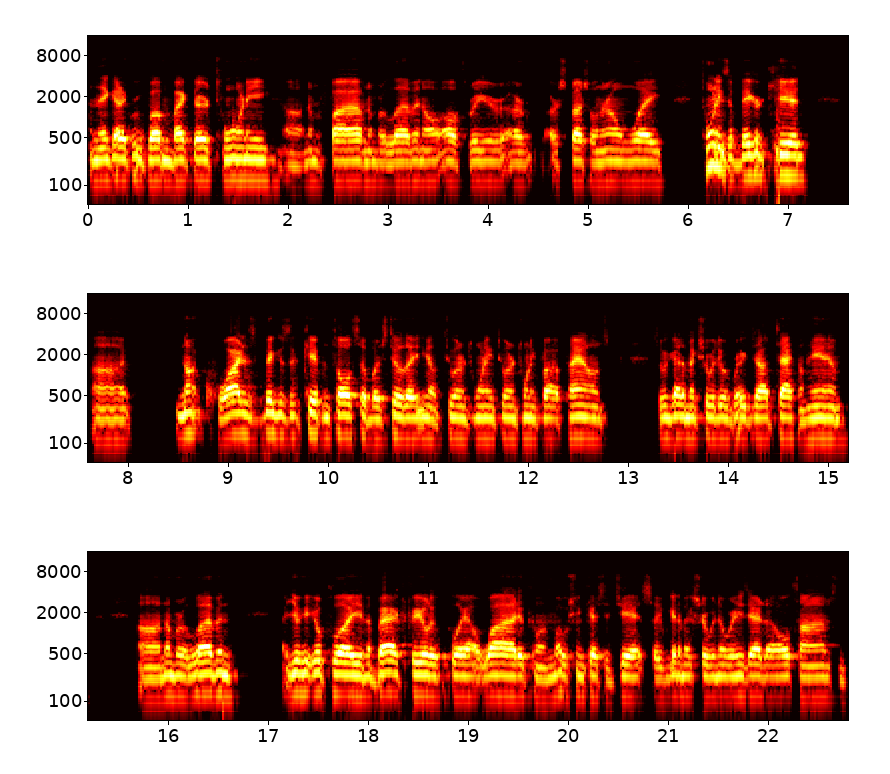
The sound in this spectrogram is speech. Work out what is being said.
And they got a group of them back there 20, uh, number five, number 11. All, all three are, are, are, special in their own way. 20 is a bigger kid, uh, not quite as big as the kid from Tulsa, but still, they, you know, 220, 225 pounds. So we got to make sure we do a great job tackling him. Uh, number 11, he'll play in the backfield. He'll play out wide. He'll come in motion, catch a jet. So we've got to make sure we know where he's at at all times. And,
